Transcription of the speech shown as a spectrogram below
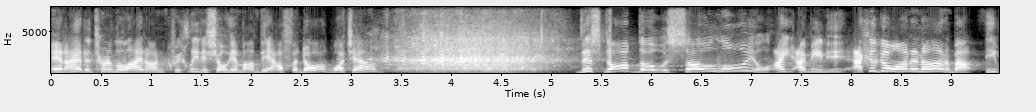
and I had to turn the light on quickly to show him I'm the alpha dog. Watch out. this dog, though, was so loyal. I, I mean, I could go on and on about he.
